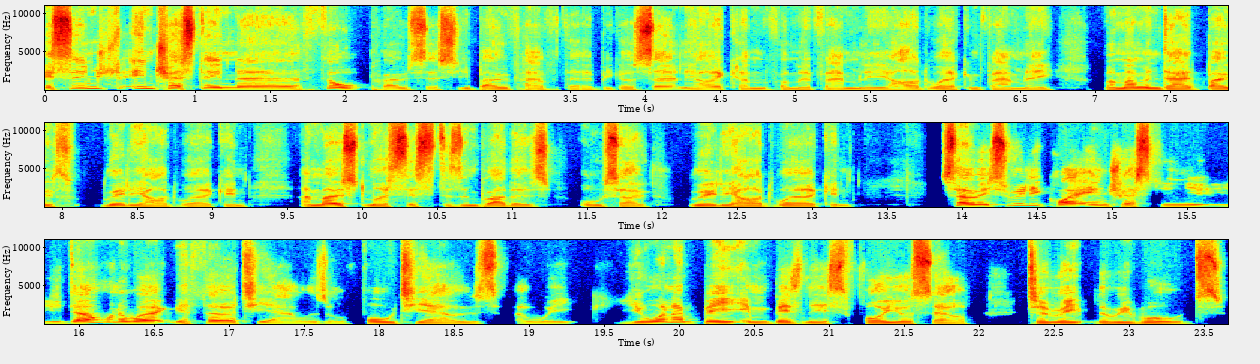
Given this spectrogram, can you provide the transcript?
It's an in- interesting uh, thought process you both have there because certainly I come from a family, hardworking family. My mum and dad both really hardworking, and most of my sisters and brothers also really hardworking. So it's really quite interesting. You you don't want to work your 30 hours or 40 hours a week. You want to be in business for yourself to reap the rewards.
